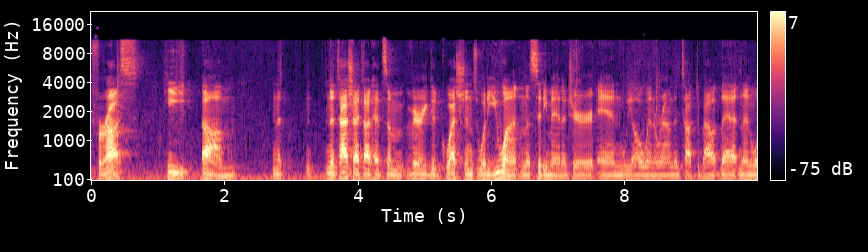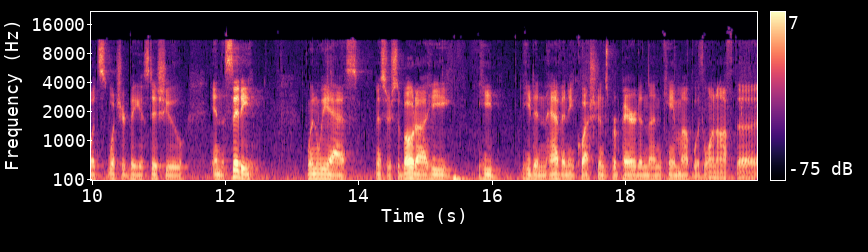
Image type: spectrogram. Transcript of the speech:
for us? He, um, Na- Natasha, I thought, had some very good questions. What do you want in a city manager? And we all went around and talked about that. And then what's, what's your biggest issue in the city? When we asked Mr. Sabota, he, he, he didn't have any questions prepared and then came up with one off the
